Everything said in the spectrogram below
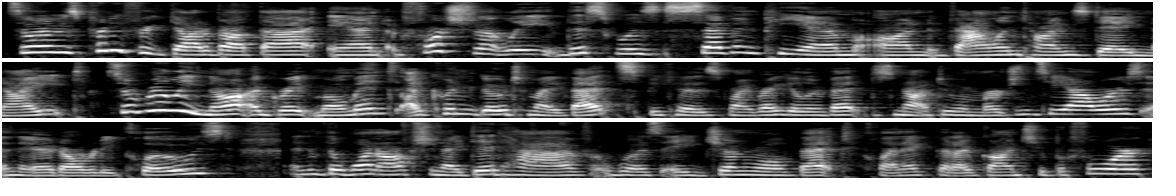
So I was pretty freaked out about that, and unfortunately, this was 7 p.m. on Valentine's Day night, so really not a great moment. I couldn't go to my vet's because my regular vet does not do emergency hours and they had already closed. And the one option I did have was a general vet clinic that I've gone to before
